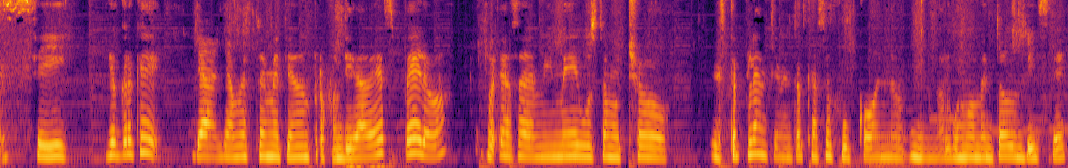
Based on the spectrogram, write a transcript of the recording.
Sí, yo creo que ya, ya me estoy metiendo en profundidades, pero, o sea, a mí me gusta mucho este planteamiento que hace Foucault en, en algún momento donde dice,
